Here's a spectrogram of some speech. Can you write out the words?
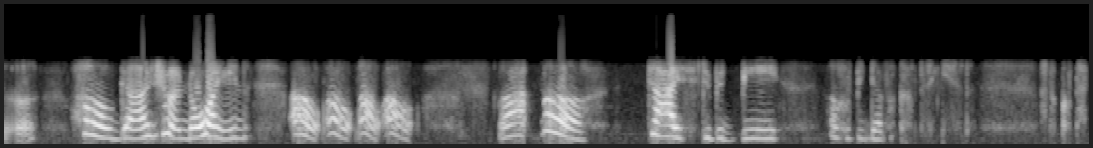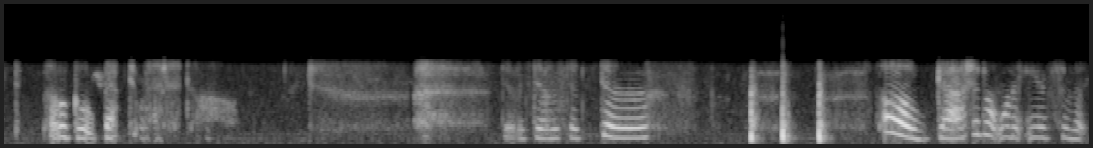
Uh, oh gosh, you're annoying. Oh, oh, oh, oh. Uh, oh. Die, stupid bee. I hope he never comes again. I will go back to I will go back to rest. Da, da, da, oh gosh, I don't want to answer it.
